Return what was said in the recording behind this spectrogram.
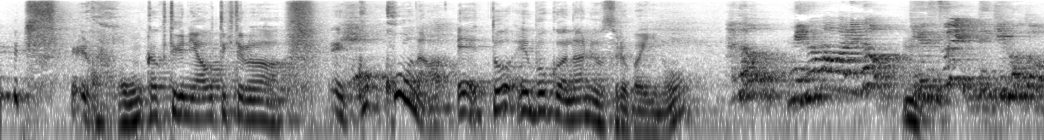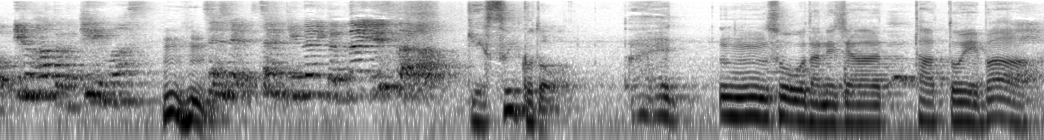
ナーです。え 本格的に煽ってきてるな。えココーナー？えっとえ僕は何をすればいいの？あの、身の回りの下水出来事をイルハートが切ります。うんうん。先生、最近何かないですか？下水こと。えうんそうだね。じゃあ例えば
